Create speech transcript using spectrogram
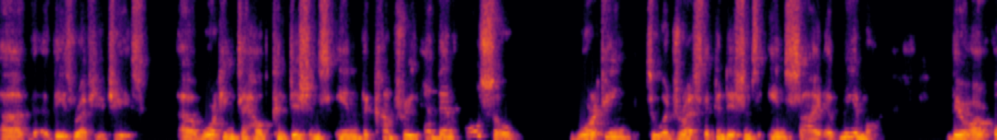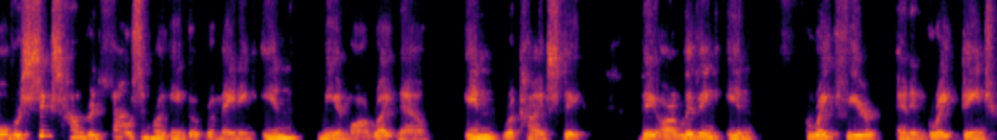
uh, th- these refugees, uh, working to help conditions in the country, and then also working to address the conditions inside of Myanmar. There are over 600,000 Rohingya remaining in Myanmar right now in Rakhine State. They are living in great fear and in great danger.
